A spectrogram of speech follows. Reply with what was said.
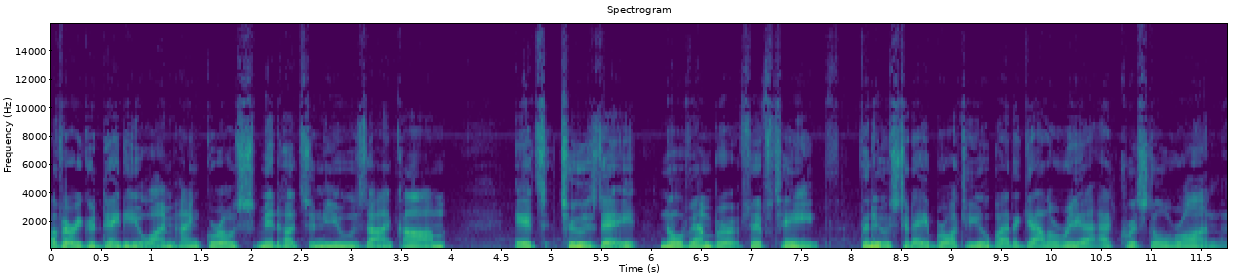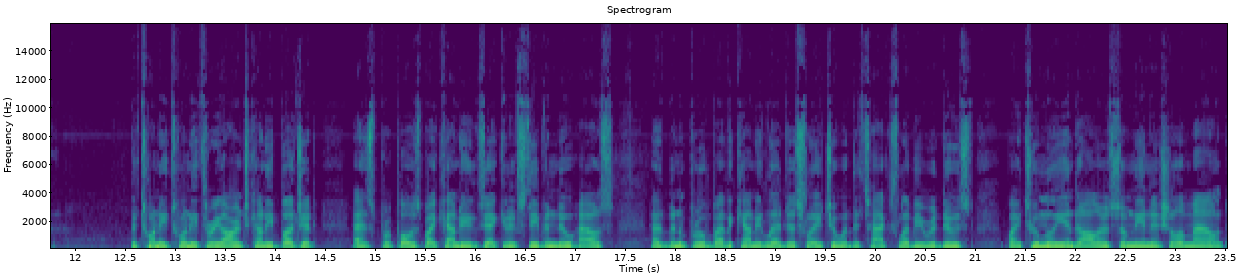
A very good day to you. I'm Hank Gross, MidHudsonNews.com. It's Tuesday, November 15th. The news today brought to you by the Galleria at Crystal Run. The 2023 Orange County budget, as proposed by County Executive Steven Neuhaus, has been approved by the county legislature with the tax levy reduced by $2 million from the initial amount.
